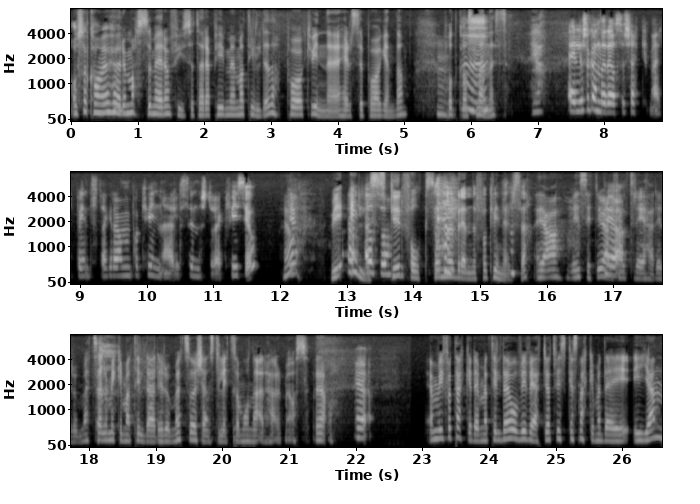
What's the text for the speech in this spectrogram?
Og så kan vi høre masse mer om fysioterapi med Mathilde da, på Kvinnehelse på agendaen. Podkasten hennes. Eller så kan dere også sjekke meg ut på Instagram på kvinnehelse-fysio. Ja. Vi altså- elsker folk som brenner for kvinnehelse. Ja, vi sitter jo i alle fall tre her i rommet. Selv om ikke Mathilde er i rommet, så kjennes det litt som hun er her med oss. Ja. Ja. Vi får takke deg, Mathilde, og vi vet jo at vi skal snakke med deg igjen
